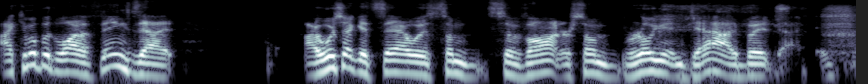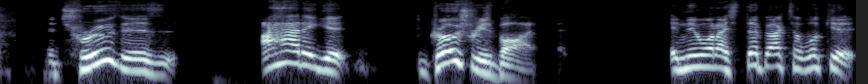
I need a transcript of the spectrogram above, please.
I came up with a lot of things that I wish I could say I was some savant or some brilliant dad, but the truth is I had to get groceries bought and then when I step back to look at,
